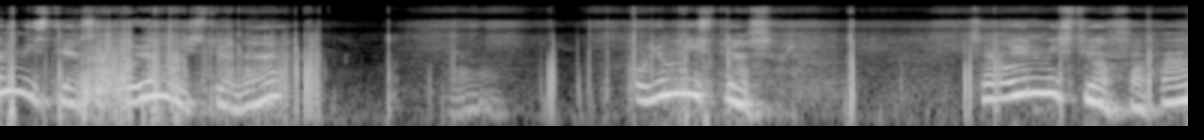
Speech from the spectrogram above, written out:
Oyun mu istiyorsun sen? Oyun mu istiyorsun ha? Oyun mu istiyorsun sen? Sen oyun mu istiyorsun ha?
